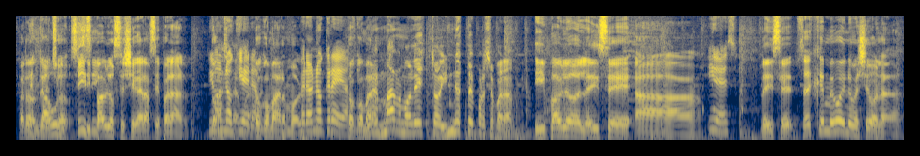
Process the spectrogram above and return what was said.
Perdón, uno. Sí, si sí. Pablo se llegara a separar. Dios no quiera. Toco mármol. Pero no creas. Toco No es mármol. mármol esto y no estoy por separarme. Y Pablo le dice a. Inés, Le dice, ¿sabes qué? Me voy y no me llevo nada.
